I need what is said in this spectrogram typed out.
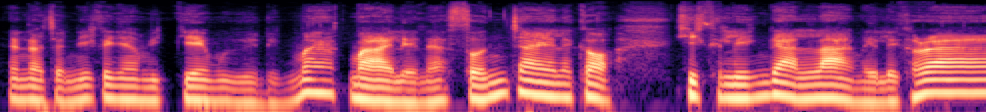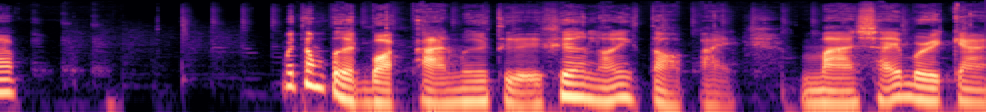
และนอกจากนี้ก็ยังมีเกมอื่นอีกมากมายเลยนะ สนใจแล้วก็คลิกลิงก์ด้านล่างได้เลยครับไม่ต้องเปิดบอทผ่านมือถือเครื่องร้อนอีกต่อไป มาใช้บริการ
